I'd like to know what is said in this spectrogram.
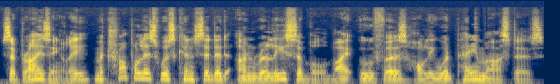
surprisingly, Metropolis was considered unreleasable by UFA's Hollywood paymasters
